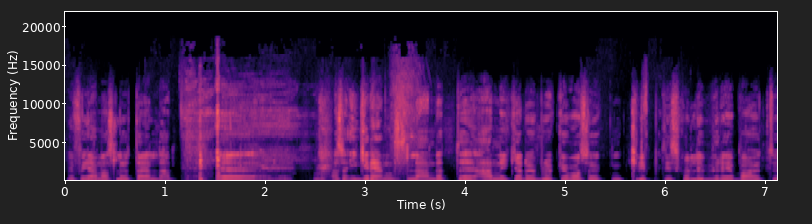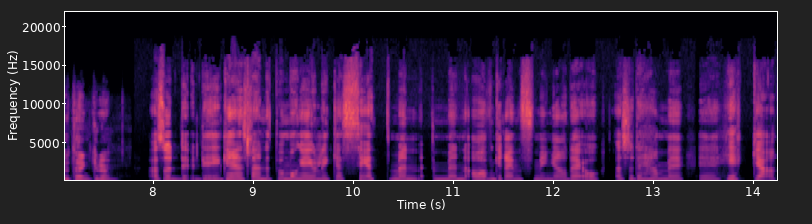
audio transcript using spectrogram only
Ni får gärna sluta elda. Eh, alltså i gränslandet, eh, Annika, du brukar vara så kryptisk och lurig. Hur tänker du? Alltså det, det är gränslandet på många olika sätt, men, men avgränsningar då. Alltså det här med eh, häckar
